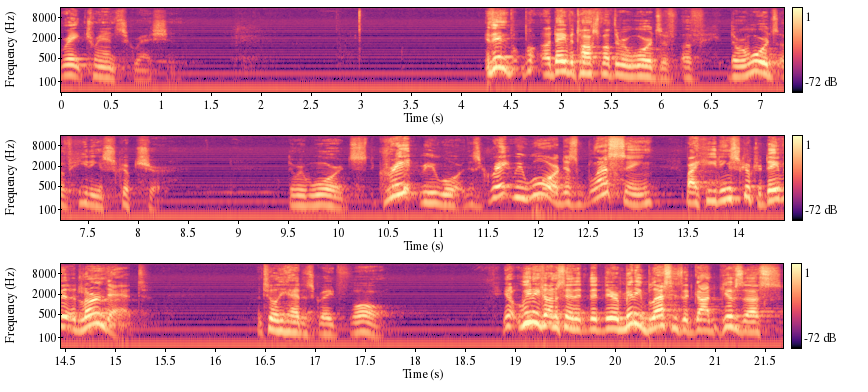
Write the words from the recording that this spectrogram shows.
Great transgression. And then uh, David talks about the rewards of, of the rewards of heeding Scripture the rewards. Great reward. This great reward, this blessing by heeding Scripture. David had learned that until he had his great fall. You know, we need to understand that, that there are many blessings that God gives us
